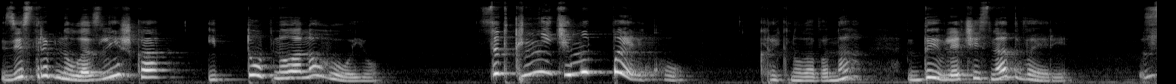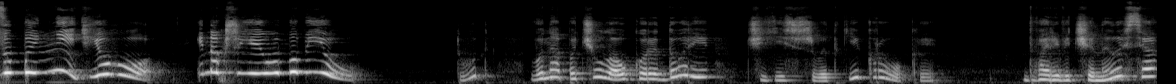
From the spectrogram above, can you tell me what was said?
зістрибнула з ліжка і тупнула ногою. Заткніть йому пельку. крикнула вона, дивлячись на двері. Зупиніть його, інакше я його поб'ю. Тут вона почула у коридорі чиїсь швидкі кроки. Двері відчинилися,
